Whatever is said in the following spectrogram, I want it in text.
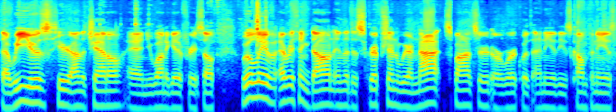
that we use here on the channel and you want to get it for yourself. We'll leave everything down in the description. We are not sponsored or work with any of these companies.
